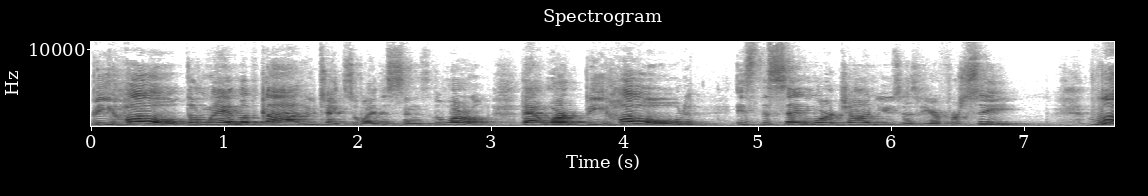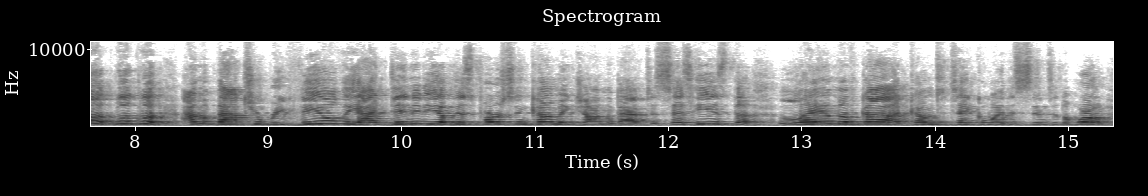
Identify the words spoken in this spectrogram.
Behold, the Lamb of God who takes away the sins of the world. That word behold is the same word John uses here for see. Look, look, look, I'm about to reveal the identity of this person coming, John the Baptist says. He is the Lamb of God come to take away the sins of the world.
